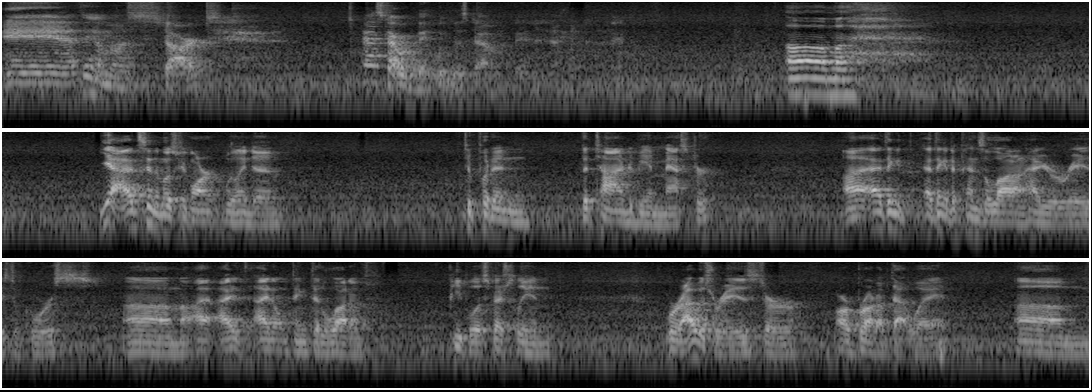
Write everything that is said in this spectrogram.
And I think I'm to start. I'll start with Ben. We're to start with Ben tonight. Um. Yeah, I'd say that most people aren't willing to to put in the time to be a master. I I think I think it depends a lot on how you were raised, of course. Um, I, I I don't think that a lot of people, especially in where I was raised, are are brought up that way. Um,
